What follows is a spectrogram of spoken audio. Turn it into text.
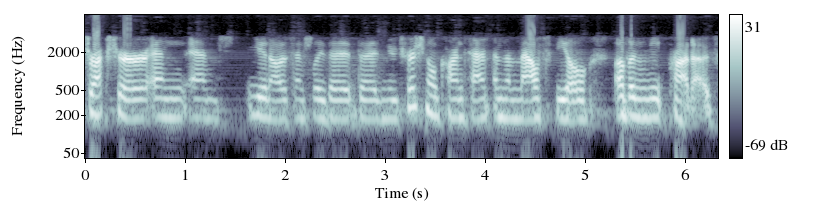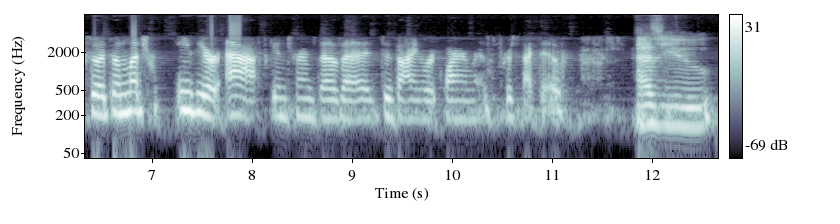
structure and, and, you know, essentially the, the nutritional content and the mouthfeel of a meat product. So it's a much easier ask in terms of a design requirements perspective as you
